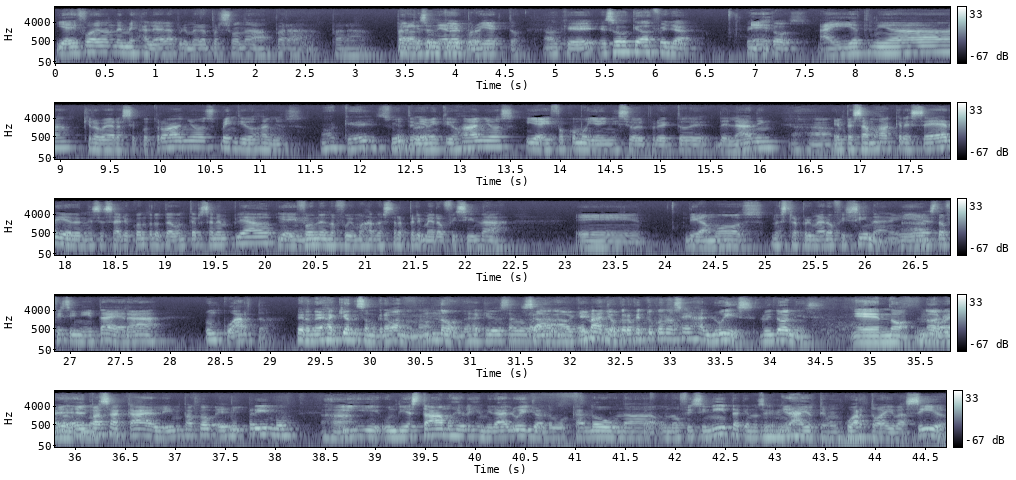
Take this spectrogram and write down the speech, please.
Y ahí fue donde me jalé a la primera persona para, para, para, que se uniera el proyecto. Ok, ¿eso qué edad fue ya? 22. Eh, ahí ya tenía, quiero ver, hace 4 años, 22 años. Ok, súper. Ya tenía 22 años y ahí fue como ya inició el proyecto de, de Lanning. Empezamos a crecer y era necesario contratar un tercer empleado y ahí fue donde nos fuimos a nuestra primera oficina, eh, digamos, nuestra primera oficina. Y esta oficinita era un cuarto. Pero no es aquí donde estamos grabando, ¿no? No, no es aquí donde estamos grabando. Ah, es más, yo creo que tú conoces a Luis, Luis Donis. Eh, no, no, él, pasa acá, el Impact es mi primo. Ajá. Y un día estábamos y yo le dije, mira Luis, yo ando buscando una, una oficinita, que no sé, qué. mira, yo tengo un cuarto ahí vacío.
